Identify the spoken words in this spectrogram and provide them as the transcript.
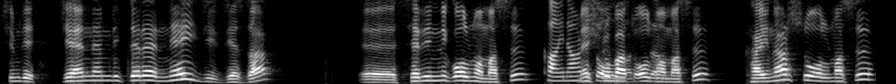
Şimdi cehennemliklere neydi ceza? Ee, serinlik olmaması, Kaynar meşrubat olması. olmaması, kaynar su olması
